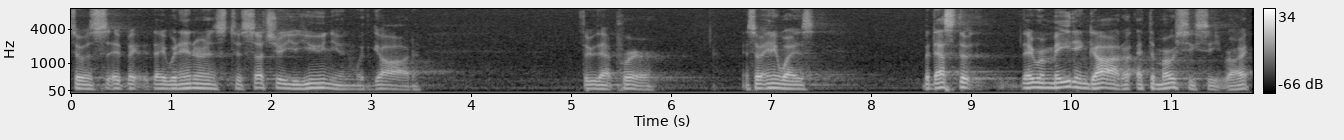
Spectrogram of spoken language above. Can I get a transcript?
So it, it, they would enter into such a union with God through that prayer. And so, anyways, but that's the, they were meeting God at the mercy seat, right?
